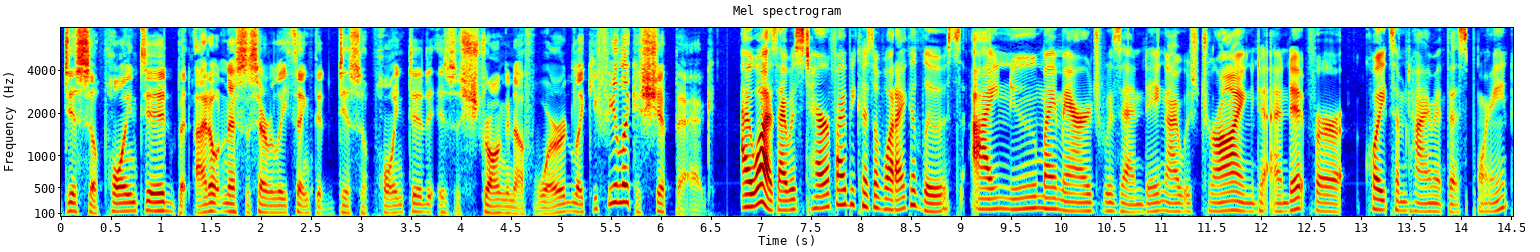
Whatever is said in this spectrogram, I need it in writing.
disappointed, but I don't necessarily think that disappointed is a strong enough word. Like you feel like a shitbag. I was. I was terrified because of what I could lose. I knew my marriage was ending. I was trying to end it for quite some time at this point.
